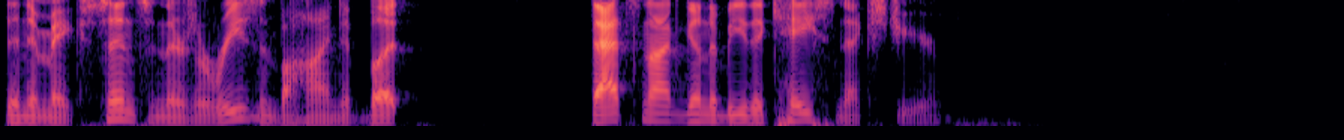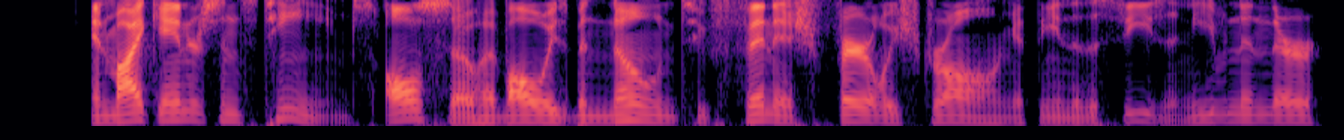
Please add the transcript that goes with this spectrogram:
then it makes sense and there's a reason behind it. But that's not going to be the case next year. And Mike Anderson's teams also have always been known to finish fairly strong at the end of the season, even in their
